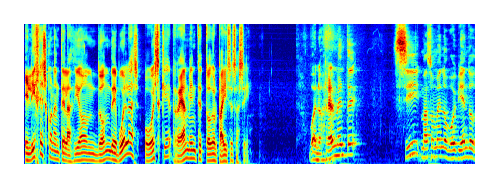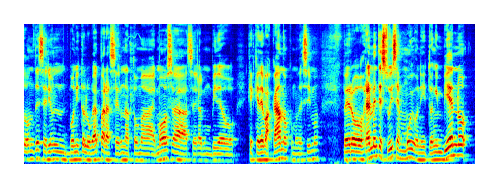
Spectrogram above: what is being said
¿Eliges con antelación dónde vuelas o es que realmente todo el país es así? Bueno, realmente sí, más o menos voy viendo dónde sería un bonito lugar para hacer una toma hermosa, hacer algún video que quede bacano, como decimos. Pero realmente Suiza es muy bonito. En invierno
